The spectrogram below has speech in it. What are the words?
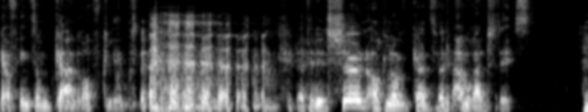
der auf irgendeinem so Garn draufklebt. Dass du den schön auch locken kannst, wenn du am Rand stehst.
